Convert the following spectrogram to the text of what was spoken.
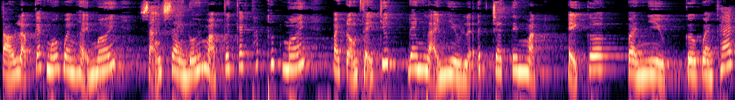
tạo lập các mối quan hệ mới, sẵn sàng đối mặt với các thách thức mới. Hoạt động thể chất đem lại nhiều lợi ích cho tim mạch, hệ cơ và nhiều cơ quan khác.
